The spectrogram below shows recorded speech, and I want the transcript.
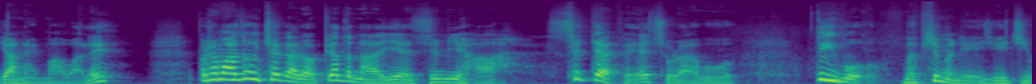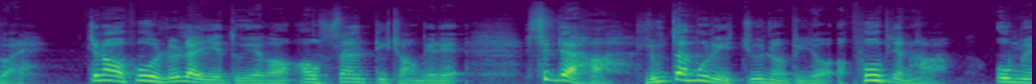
ရနိုင်မှာပါလဲပထမဆုံးချက်ကတော့ပြဿနာရဲ့ဇင်းမြစ်ဟာစစ်တပ်ပဲဆိုတာကိုသိဖို့မဖြစ်မနေအရေးကြီးပါတယ် ကျွန်တော်အဖို့လွတ်လပ်ရေးသူရဲကောင်းအောင်ဆန်းတီထောင်ခဲ့တဲ့စစ်တပ်ဟာလူတက်မှုတွေကျူးလွန်ပြီးတော့အဖို့ပြန်ဟာအိုမဲ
